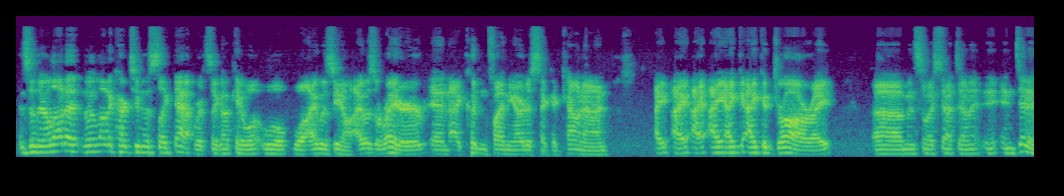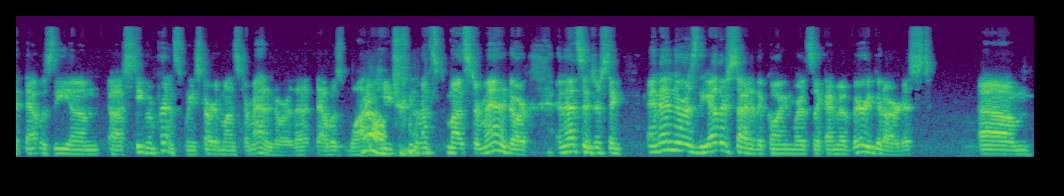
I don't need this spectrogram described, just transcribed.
And so there are a lot of there are a lot of cartoonists like that where it's like, okay, well, well, well I was you know I was a writer and I couldn't find the artist I could count on. I I I, I, I could draw right. Um, and so I sat down and, and did it. That was the um, uh, Steven Prince when he started Monster Matador. That that was why oh. he drew Monster, Monster Matador, and that's interesting. And then there was the other side of the coin where it's like I'm a very good artist, um,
